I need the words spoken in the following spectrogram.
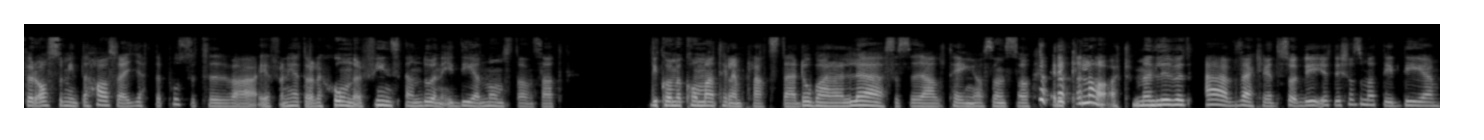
för oss som inte har så här jättepositiva erfarenheter och relationer finns ändå en idé någonstans att vi kommer komma till en plats där då bara löser sig allting och sen så är det klart. Men livet är verkligen inte så. Det, det känns som att det är det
